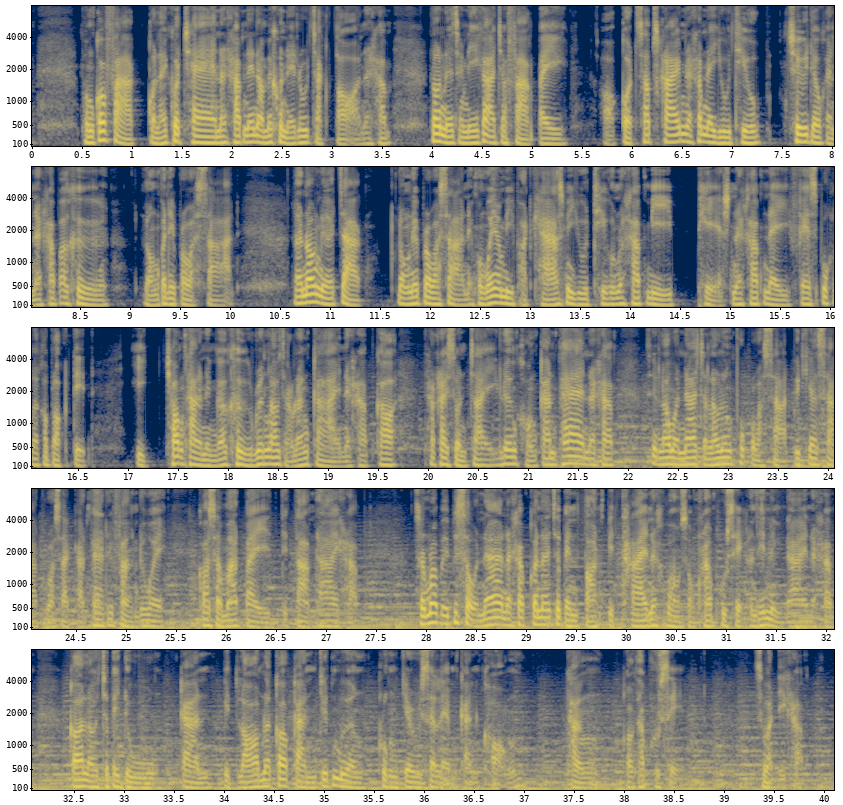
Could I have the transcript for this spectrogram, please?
ผมก็ฝากกดไลค์กดแชร์นะครับ แนะนำให้คนได้รู้จักต่อนะครับ นอกเหนือจากนี้ก็อาจจะฝากไปกด subscribe นะครับใน YouTube ชื่อเดียวกันนะครับ ก็คือหลงไปในประวัติศาสตร์ แล้วนอกเหนือจากหลงไปในประวัติศาสตร์เนี่ยผมก็ยังมีพอดแคสต์มี YouTube นะครับมีเพจนะครับใน Facebook แล้วก็ Blockdit อีกช่องทางหนึ่งก็คือเรื่องเล่าจากร่างกายนะครับ ก็ถ้าใครสนใจเรื่องของการแพทย์นะครับ ซึ่งเราวันหน้าจะเล่าเรื่องพวกประวัติศาสตร์วิทยาศาสตร์ประวัติศาสตร์การแพทย์ให้ฟังด้วย ก็สามารถไปติดตามได้ครับสำหรับ episode หน้านะครับก็น่าจะเป็นตอนปิดท้ายนะครับของสงครามครูเสดครั้งที่ 1 ได้นะครับ ก็เราจะไปดูการปิดล้อมแล้วก็การยึดเมืองกรุงเยรูซาเล็มกันของทางกองทัพครูเสกสวัสดีครับ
